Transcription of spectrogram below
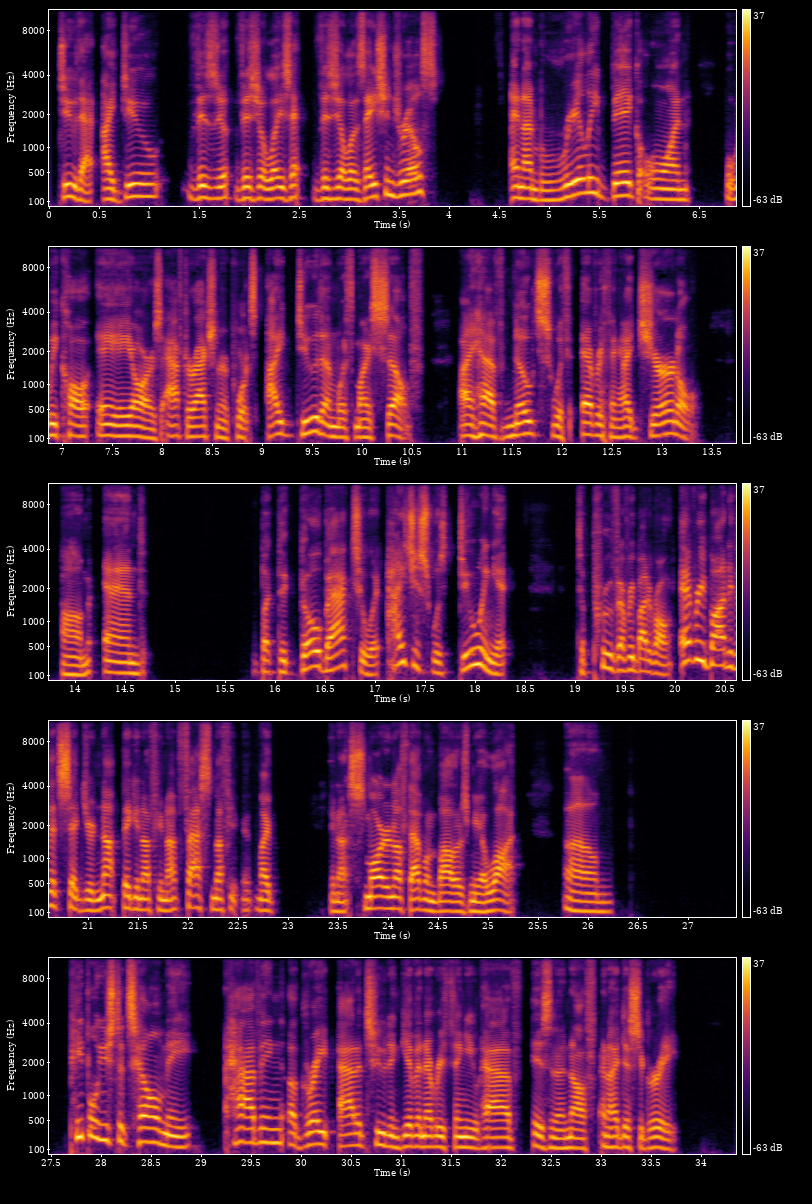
do that. I do visu- visualiza- visualization drills and i'm really big on what we call AARs after action reports. I do them with myself. I have notes with everything. I journal um, and but to go back to it, I just was doing it to prove everybody wrong. Everybody that said you're not big enough, you're not fast enough, you're, you're not smart enough, that one bothers me a lot. Um, people used to tell me having a great attitude and giving everything you have isn't enough, and I disagree.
